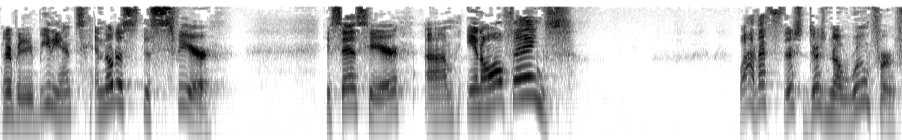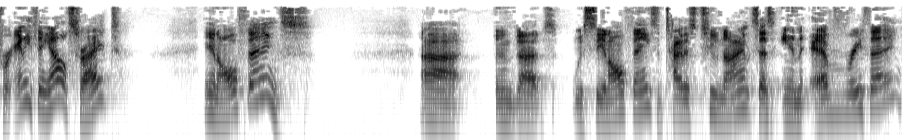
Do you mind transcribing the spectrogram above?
we're to be obedient, and notice the sphere. He says here, um, in all things. Wow, that's, there's, there's no room for, for anything else, right? In all things. Uh, and uh, we see in all things in Titus 2 9, it says in everything.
